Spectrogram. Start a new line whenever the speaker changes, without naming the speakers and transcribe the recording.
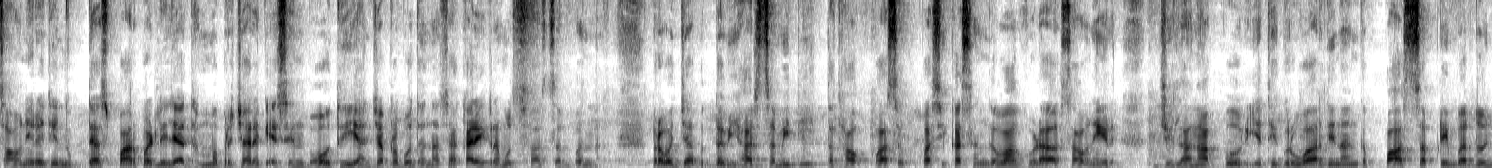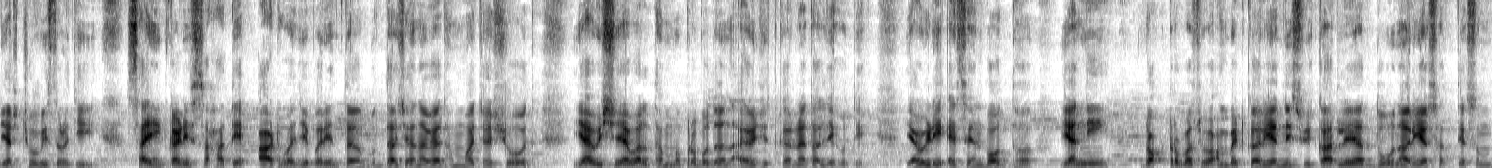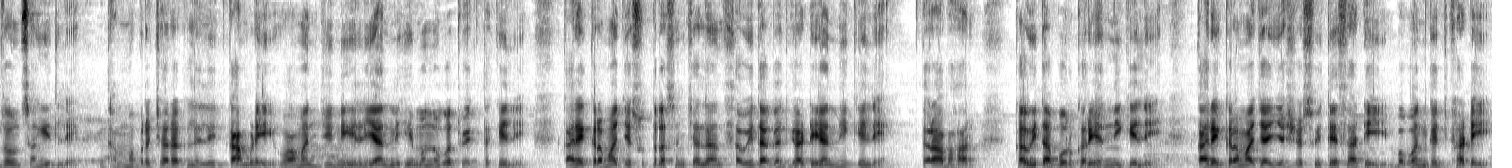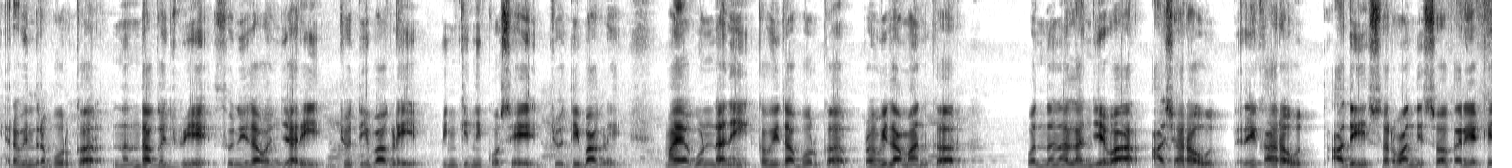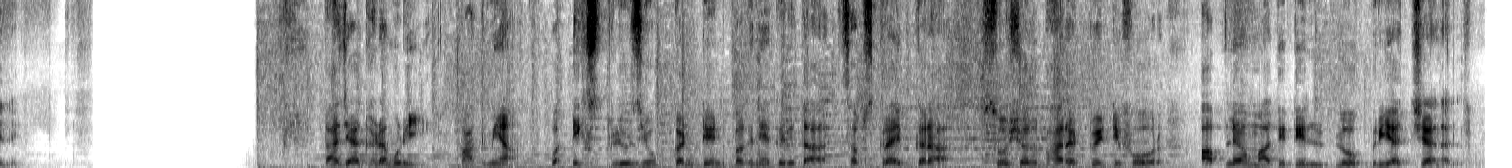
सावनेर येथे नुकत्याच पार पडलेल्या धम्मप्रचारक एस एन बौद्ध यांच्या प्रबोधनाचा कार्यक्रम उत्साहात संपन्न. प्रवज्जा बुद्ध विहार समिती तथा उपासक उपासिका संघ वाघोडा सावनेर जिल्हा नागपूर येथे गुरुवार दिनांक पाच सप्टेंबर दोन हजार चोवीस रोजी सायंकाळी सहा ते आठ वाजेपर्यंत बुद्धाच्या नव्या धम्माचा शोध या विषयावर धम्म प्रबोधन आयोजित करण्यात आले होते. यावेळी एस एन बौद्ध यांनी डॉक्टर बाबासाहेब आंबेडकर यांनी स्वीकारलेल्या दोन आर्य सत्य समजावून सांगितले. धम्मप्रचारक ललित कांबळे वामनजी नील यांनीही मनोगत व्यक्त केले. कार्यक्रमाचे सूत्रसंचालन सविता गजगाटे यांनी केले. तर आभार कविता बोरकर यांनी केले. कार्यक्रमाच्या यशस्वीतेसाठी बबन गजघाटे रवींद्र बोरकर नंदा गजभिये सुनीता वंजारी ज्योती बागडे पिंकी निकोसे ज्योती बागडे माया गुंडाने कविता बोरकर प्रमिला मानकर वंदना लांजेवार आशा राऊत रेखा राऊत आदी सर्वांनी सहकार्य केले. ताज्या घडामोडी बातम्या व एक्सक्लुझिव्ह कंटेंट बघण्याकरिता सबस्क्राईब करा सोशल भारत ट्वेंटी फोर आपल्या मातीतील लोकप्रिय चॅनल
